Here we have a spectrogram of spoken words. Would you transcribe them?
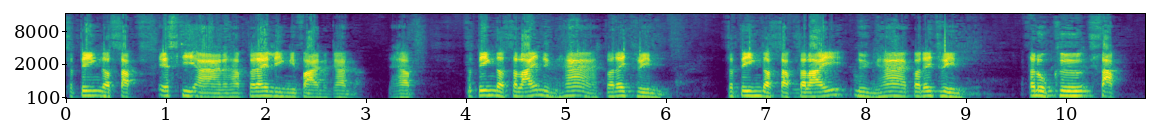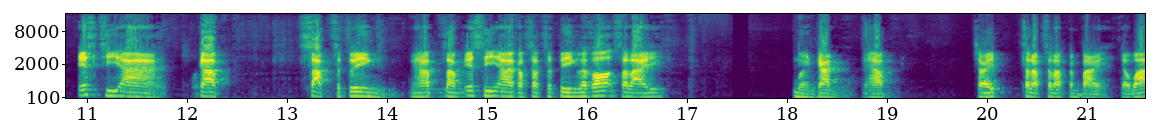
string dot sub str นะครับ ก็ได้ linkify เหมือนกันนะครับ string dot slice หนึ่งห้าก็ได้ trin string dot sub slice หนึ่งห้าก็ได้ trin สรุปคือ sub str กับ sub string นะครับ sub str กับ sub string แล้วก็ slice เหมือนกันนะครับ ใช้สลับสลับกันไป แต่ว่า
